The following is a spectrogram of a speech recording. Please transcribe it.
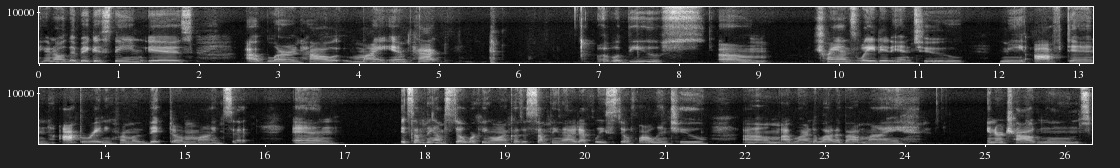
you know the biggest thing is I've learned how my impact of abuse um, translated into me often operating from a victim mindset. And it's something I'm still working on because it's something that I definitely still fall into. Um, I've learned a lot about my inner child wounds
